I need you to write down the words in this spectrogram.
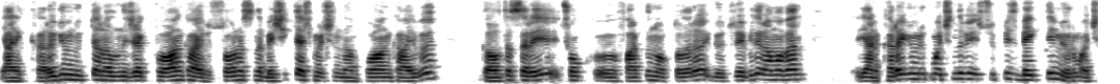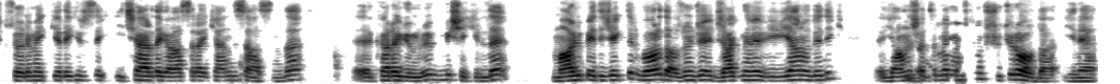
yani Karagümrük'ten alınacak puan kaybı sonrasında Beşiktaş maçından puan kaybı Galatasaray'ı çok e, farklı noktalara götürebilir ama ben yani Karagümrük maçında bir sürpriz beklemiyorum. Açık söylemek gerekirse içeride Galatasaray kendi sahasında e, Karagümrük bir şekilde mağlup edecektir. Bu arada az önce Cagne ve Viviano dedik. E, yanlış evet. hatırlamıyorsam Şükürov da yine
